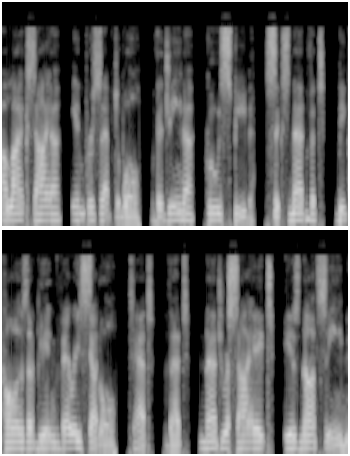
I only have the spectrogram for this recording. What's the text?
Alaxaya, imperceptible, Vegena, whose speed, 6 Madvat, because of being very subtle, Tat, that, Nadrasayate, is not seen.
